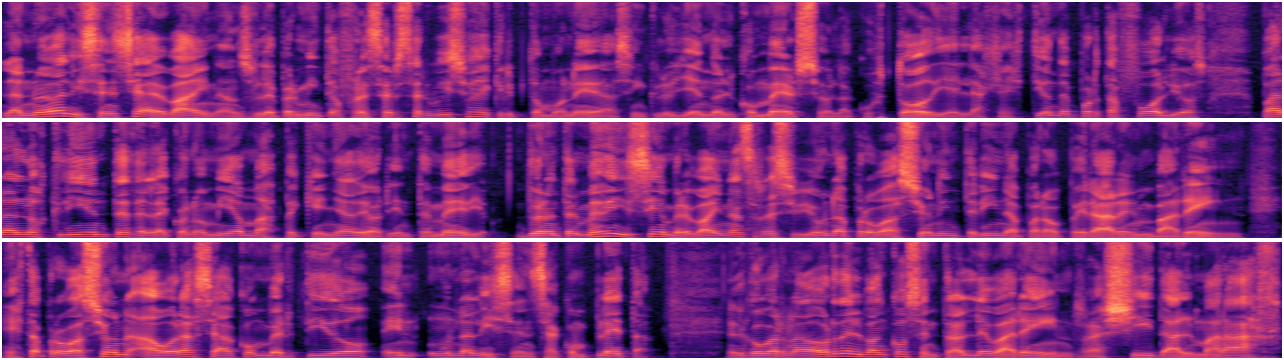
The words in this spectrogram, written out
La nueva licencia de Binance le permite ofrecer servicios de criptomonedas, incluyendo el comercio, la custodia y la gestión de portafolios para los clientes de la economía más pequeña de Oriente Medio. Durante el mes de diciembre, Binance recibió una aprobación interina para operar en Bahrein. Esta aprobación ahora se ha convertido en una licencia completa. El gobernador del Banco Central de Bahrein, Rashid Al-Maraj,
